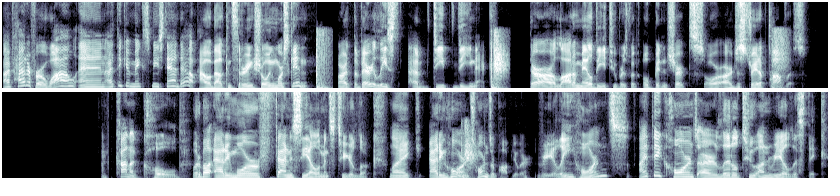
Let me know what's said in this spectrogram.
I've had it for a while, and I think it makes me stand out. How about considering showing more skin? Or at the very least, a deep V-neck. There are a lot of male VTubers with open shirts, or are just straight up topless. I'm kinda cold. What about adding more fantasy elements to your look? Like adding horns. Horns are popular. Really? Horns? I think horns are a little too unrealistic.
